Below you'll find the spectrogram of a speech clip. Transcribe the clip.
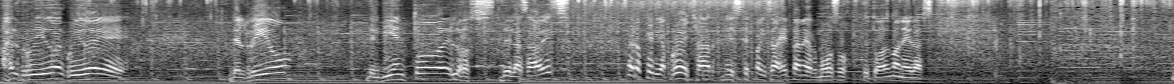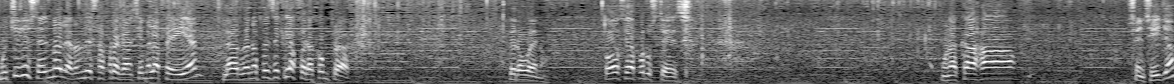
al ruido, al ruido de, del río, del viento, de, los, de las aves, pero quería aprovechar este paisaje tan hermoso de todas maneras. Muchos de ustedes me hablaron de esta fragancia, me la pedían. La verdad no pensé que la fuera a comprar. Pero bueno, todo sea por ustedes. Una caja sencilla.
